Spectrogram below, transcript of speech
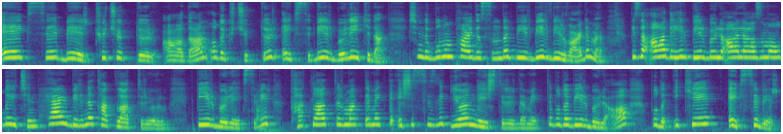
eksi 1 küçüktür A'dan o da küçüktür eksi 1 bölü 2'den. Şimdi bunun paydasında 1 1 1 var değil mi? Bize A değil 1 bölü A lazım olduğu için her birine takla attırıyorum. 1 bölü eksi 1 takla attırmak demek de eşitsizlik yön değiştirir demekti. Bu da 1 bölü A. Bu da 2 eksi 1.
